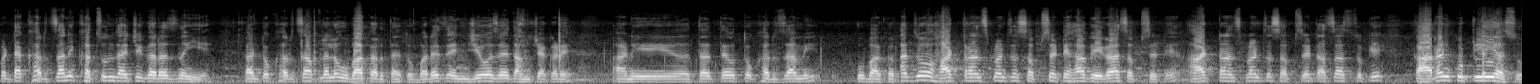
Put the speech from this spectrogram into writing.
पण त्या खर्चाने खचून जायची गरज नाही आहे कारण तो खर्च आपल्याला उभा करता येतो. बरेच एन जी ओज आहेत आमच्याकडे. आणि तर तो तो खर्च आम्ही उभा करतो हा जो हार्ट ट्रान्सप्लांटचा सबसेट आहे हा वेगळा सबसेट आहे. हार्ट ट्रान्सप्लांटचा सबसेट असा असतो की कारण कुठलंही असो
